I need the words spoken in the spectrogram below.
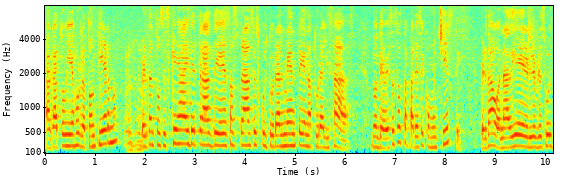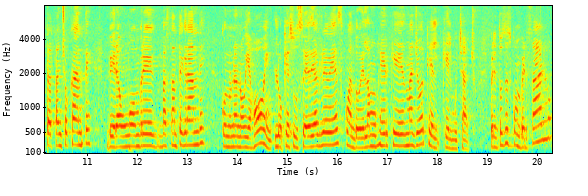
a gato viejo, ratón tierno, ¿verdad? Entonces, ¿qué hay detrás de esas frases culturalmente naturalizadas? donde a veces hasta parece como un chiste, ¿verdad? O a nadie le resulta tan chocante ver a un hombre bastante grande con una novia joven, lo que sucede al revés cuando es la mujer que es mayor que el, que el muchacho. Pero entonces conversarlo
